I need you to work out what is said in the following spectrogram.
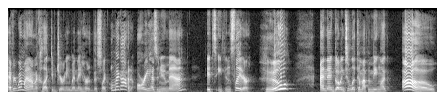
everyone went on a collective journey when they heard this. Like, oh my God, Ari has a new man. It's Ethan Slater. Who? And then going to look him up and being like, oh.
